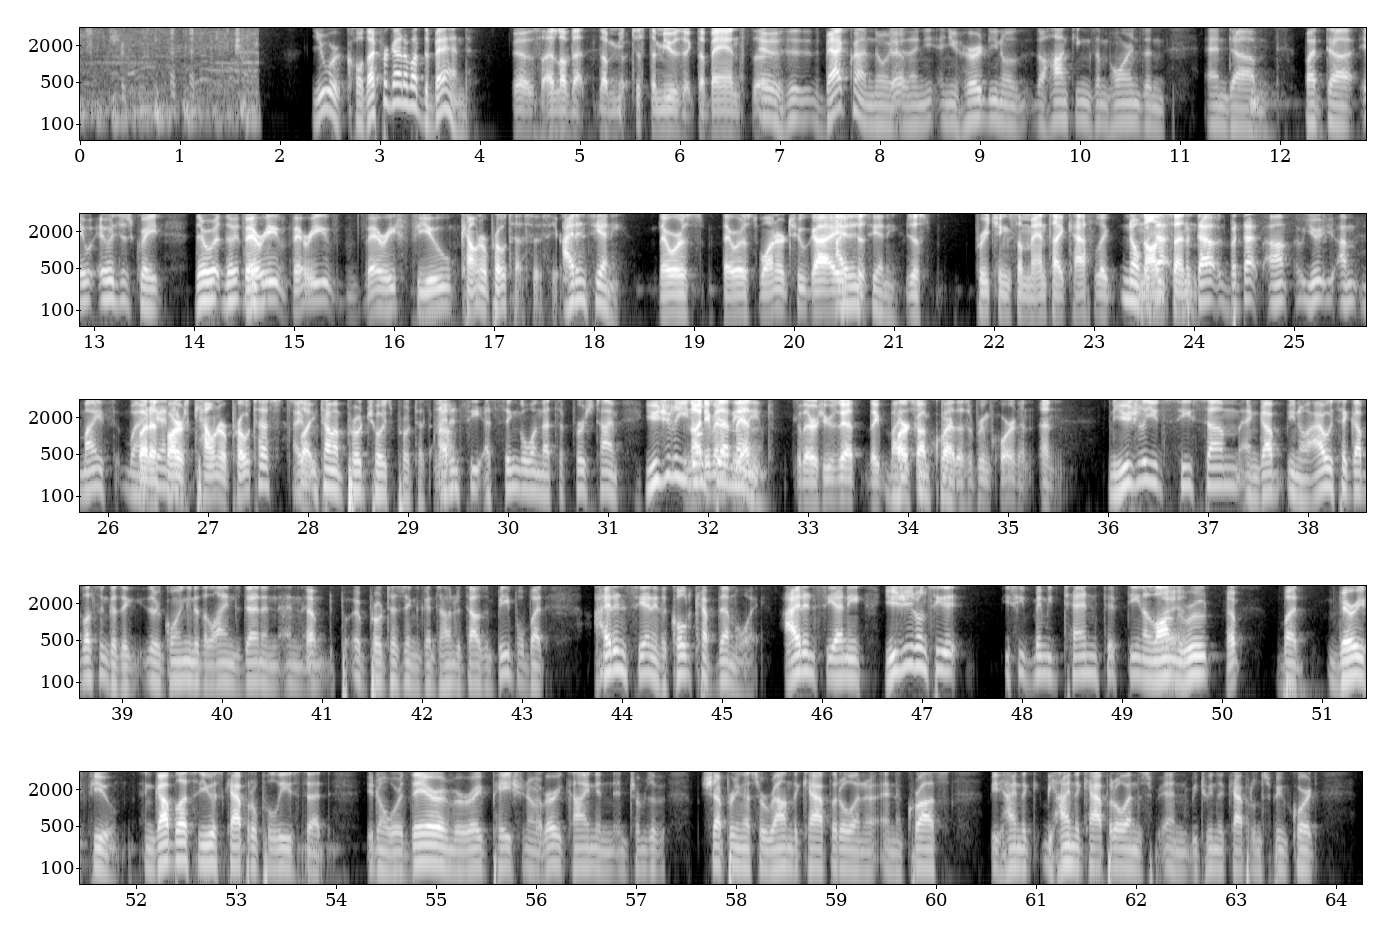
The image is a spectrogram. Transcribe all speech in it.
You were cold. I forgot about the band. It was, I love that the just the music, the bands, the it was the, the background noise, Yeah. and then you, and you heard you know the honking, some horns, and and um, but uh, it it was just great. There were the, the- very very very few counter protests this year. I didn't see any. there was there was one or two guys I didn't just see any. just preaching some anti-Catholic No but nonsense. That, but that, but that um, you I'm my. When But as far as counter protests, like, I, am talking about pro-choice protests. I didn't see a single one. That's the first time. Usually, you not don't even see at that the many. end. There's usually at they By the park Supreme up by Court. the Supreme Court and, and Usually, you'd see some, and God, you know, I always say God bless them because they, they're going into the lion's den and and, and p- uh, protesting against hundred thousand people. But I didn't see any. The cold kept them away. I didn't see any. Usually, you don't see it. You see maybe 10, 15 along the yeah. route, yep. but very few. And God bless the U.S. Capitol Police that you know were there and were very patient and were very kind in, in terms of shepherding us around the Capitol and and across behind the behind the Capitol and the, and between the Capitol and Supreme Court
